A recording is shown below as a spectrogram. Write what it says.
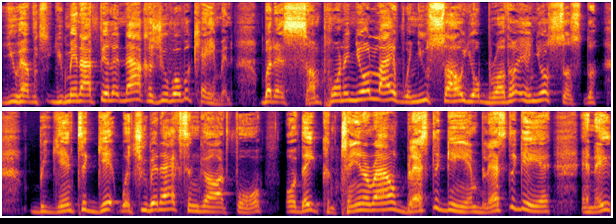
You have, you may not feel it now because you've overcame it. But at some point in your life, when you saw your brother and your sister begin to get what you've been asking God for, or they continue around blessed again, blessed again, and they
